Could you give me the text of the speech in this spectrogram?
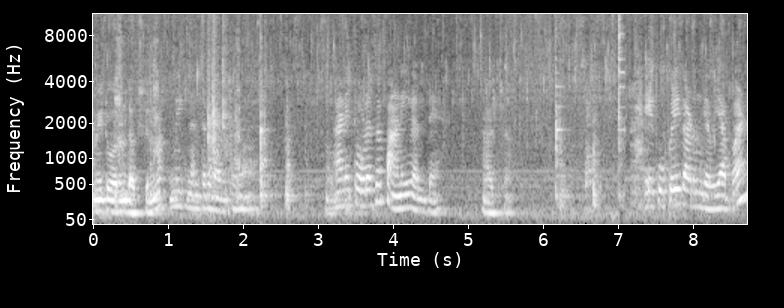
मीठ वरून टाकशील ना? मीठ नंतर घालते आणि थोडंसं पाणी घालते. अच्छा. एक उकळी काढून घेऊया आपण.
